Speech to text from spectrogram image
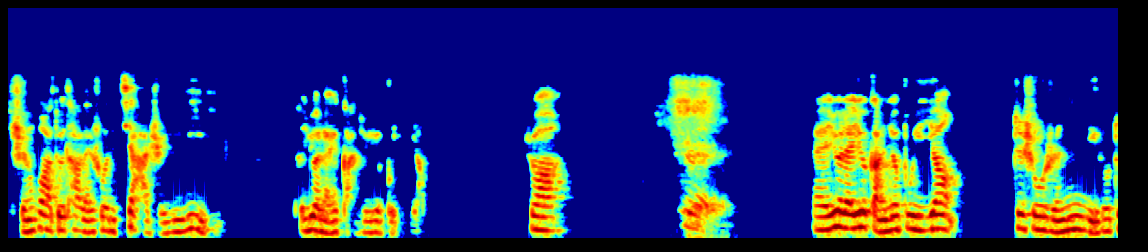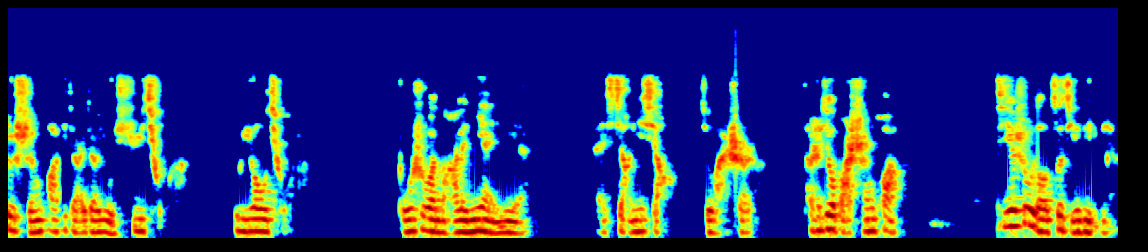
神话对他来说的价值与意义，他越来感觉越不一样，是吧？是。哎，越来越感觉不一样。这时候人里头对神话一点一点有需求了，有要求了，不是说拿来念一念，哎，想一想就完事儿了。他是要把神话接受到自己里面，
